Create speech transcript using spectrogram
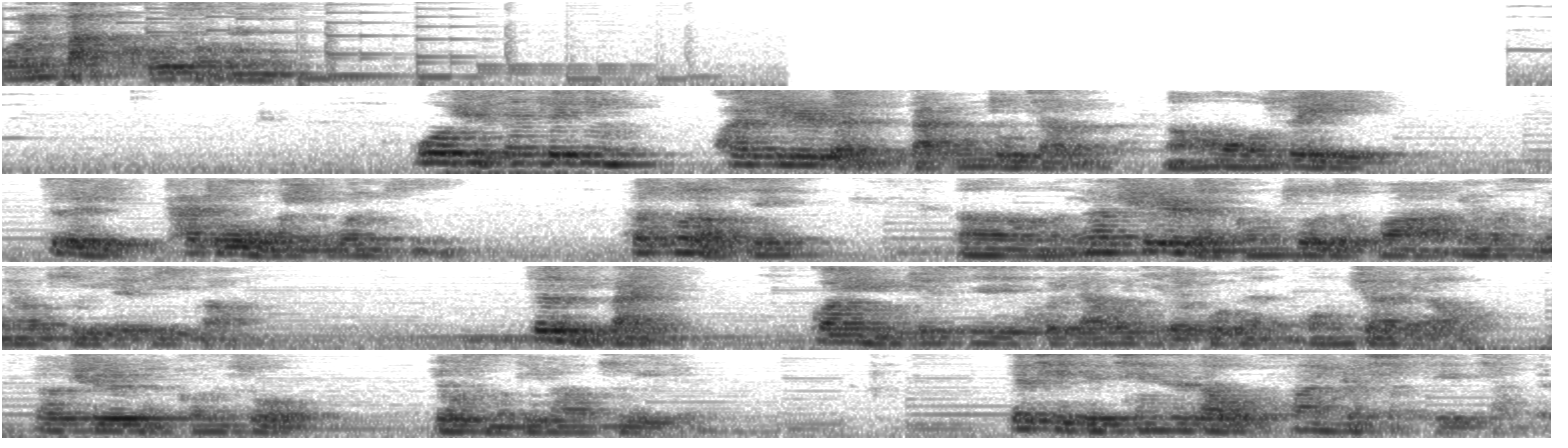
文法苦手的你。我学生最近快去日本打工度假了，然后所以这个里他就问我一个问题，他说：“老师，呃，要去日本工作的话，有没有什么要注意的地方？”这个礼拜关于就是回答问题的部分，我们就来聊要去日本工作有什么地方要注意的。这其实牵涉到我上一个小节讲的，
